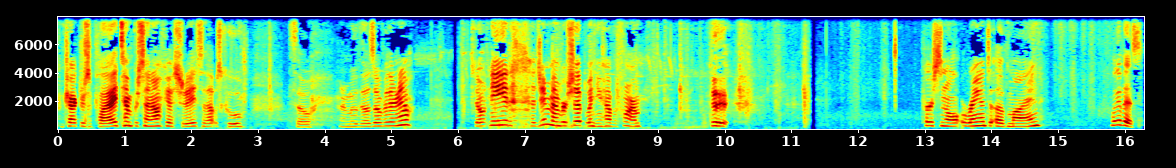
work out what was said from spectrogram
from Tractor Supply. 10% off yesterday, so that was cool. So I'm gonna move those over there now. Don't need a gym membership when you have a farm. personal rant of mine. Look at this.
